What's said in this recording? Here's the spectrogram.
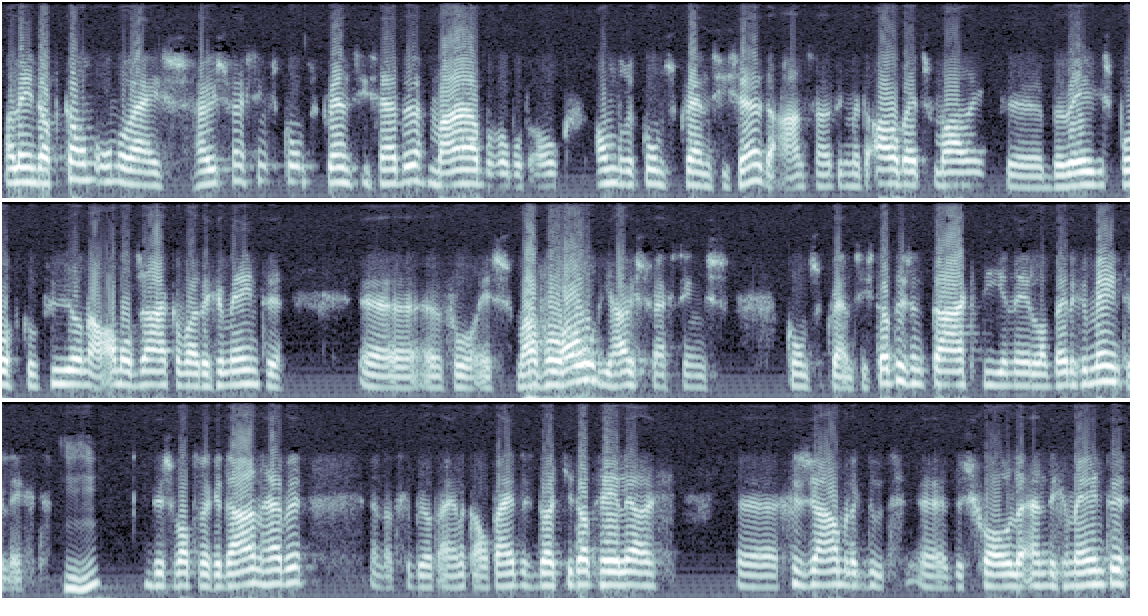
Alleen dat kan onderwijs huisvestingsconsequenties hebben, maar bijvoorbeeld ook andere consequenties. Hè? De aansluiting met de arbeidsmarkt, bewegen, sport, cultuur, nou allemaal zaken waar de gemeente voor is. Maar vooral die huisvestings consequenties. Dat is een taak die in Nederland bij de gemeente ligt. Mm -hmm. Dus wat we gedaan hebben, en dat gebeurt eigenlijk altijd, is dat je dat heel erg uh, gezamenlijk doet. Uh, de scholen en de gemeente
